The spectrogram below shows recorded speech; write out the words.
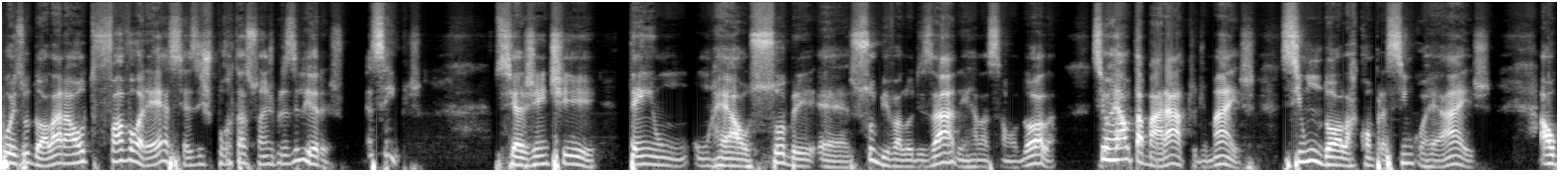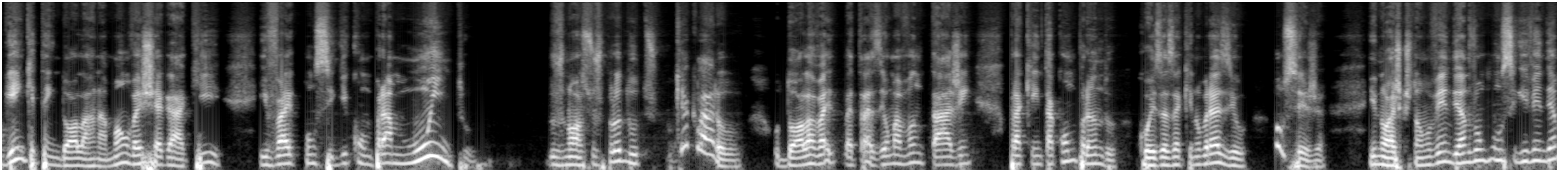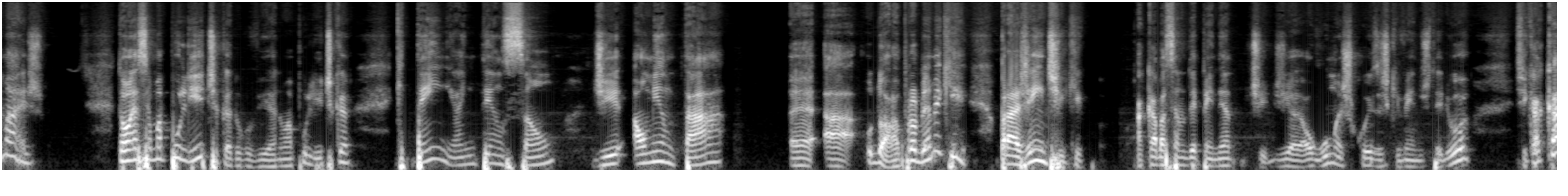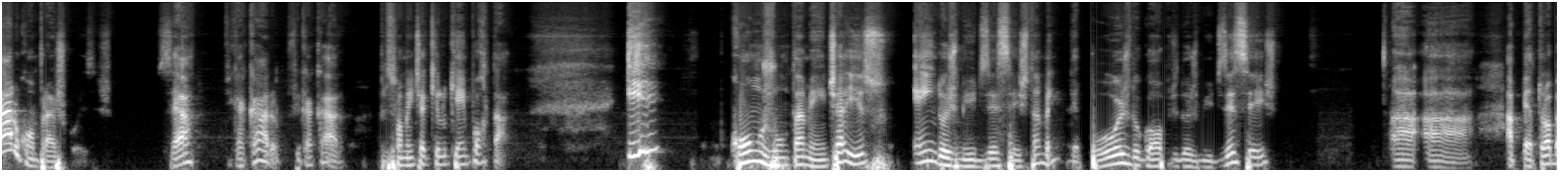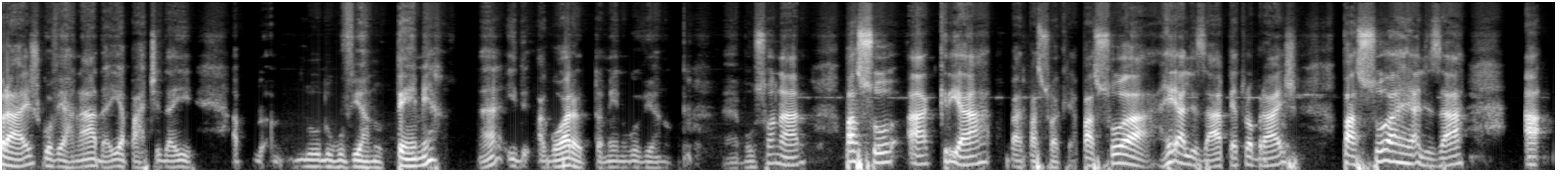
pois o dólar alto favorece as exportações brasileiras. É simples. Se a gente tem um, um real sobre é, subvalorizado em relação ao dólar, se o real está barato demais, se um dólar compra cinco reais, alguém que tem dólar na mão vai chegar aqui e vai conseguir comprar muito dos nossos produtos. Porque, é claro, o dólar vai, vai trazer uma vantagem para quem está comprando coisas aqui no Brasil. Ou seja, e nós que estamos vendendo vamos conseguir vender mais. Então, essa é uma política do governo, uma política que tem a intenção de aumentar é, a, o dólar. O problema é que, para a gente que acaba sendo dependente de algumas coisas que vêm do exterior, fica caro comprar as coisas. Certo? Fica caro, fica caro. Principalmente aquilo que é importado. E, conjuntamente a isso, em 2016 também, depois do golpe de 2016, a, a, a Petrobras, governada aí a partir daí a, do, do, governo Temer, né, e agora também no governo é, Bolsonaro, passou a criar, passou a criar, passou a realizar a Petrobras, passou a realizar a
